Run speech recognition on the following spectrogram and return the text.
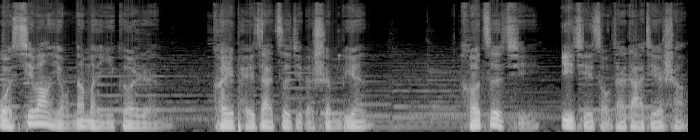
我希望有那么一个人，可以陪在自己的身边，和自己一起走在大街上，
